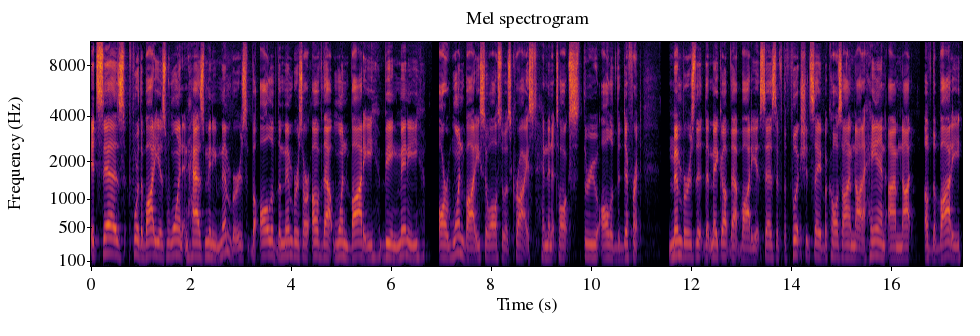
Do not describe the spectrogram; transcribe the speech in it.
it says, For the body is one and has many members, but all of the members are of that one body, being many are one body, so also is Christ. And then it talks through all of the different members that, that make up that body. It says, If the foot should say, Because I am not a hand, I am not of the body,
